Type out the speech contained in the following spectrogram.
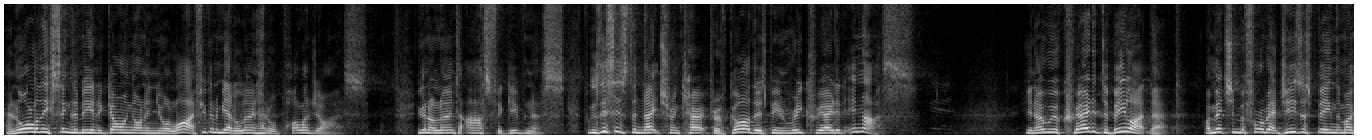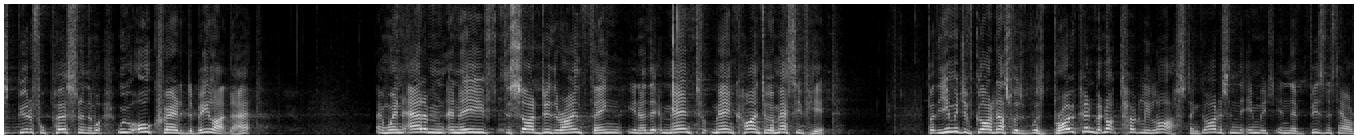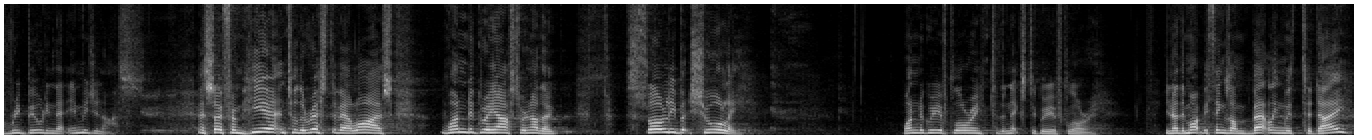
And all of these things are going on in your life. You're going to be able to learn how to apologize. You're going to learn to ask forgiveness. Because this is the nature and character of God that has been recreated in us. You know, we were created to be like that. I mentioned before about Jesus being the most beautiful person in the world. We were all created to be like that. And when Adam and Eve decided to do their own thing, you know, man mankind took a massive hit. But the image of God in us was, was broken, but not totally lost. And God is in the image, in the business now of rebuilding that image in us. And so from here until the rest of our lives, one degree after another, slowly but surely, one degree of glory to the next degree of glory. You know, there might be things I'm battling with today,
